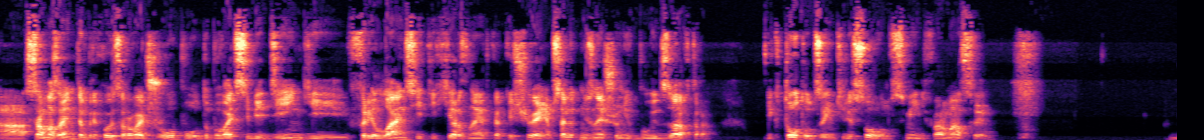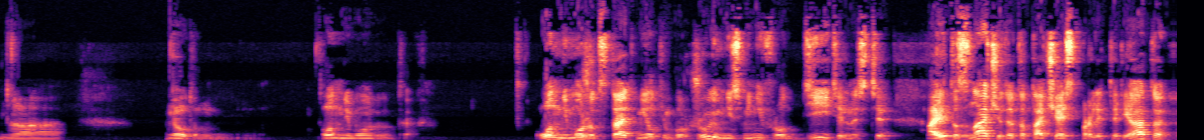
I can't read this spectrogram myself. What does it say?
А самозанятым приходится рвать жопу, добывать себе деньги, фрилансить и хер знает как еще. Они абсолютно не знают, что у них будет завтра. И кто тут заинтересован в смене формации. А, вот он, он не может... Так. Он не может стать мелким буржуем, не сменив род деятельности. А это значит, это та часть пролетариата,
